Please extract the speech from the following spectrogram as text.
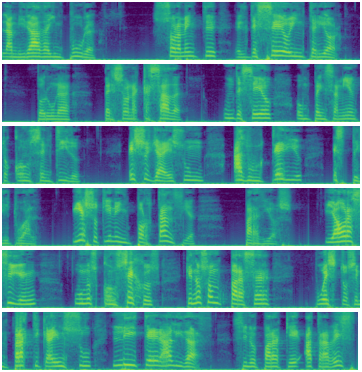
la mirada impura, solamente el deseo interior por una persona casada, un deseo o un pensamiento consentido. Eso ya es un adulterio espiritual. Y eso tiene importancia para Dios. Y ahora siguen unos consejos que no son para ser puestos en práctica en su literalidad, sino para que a través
